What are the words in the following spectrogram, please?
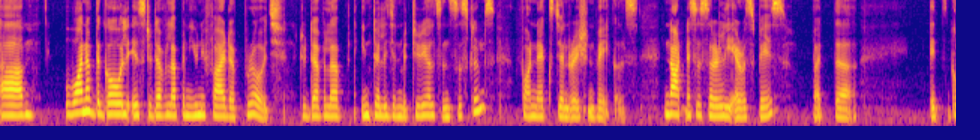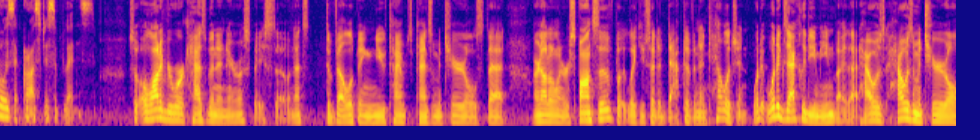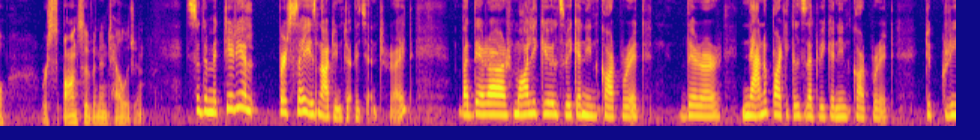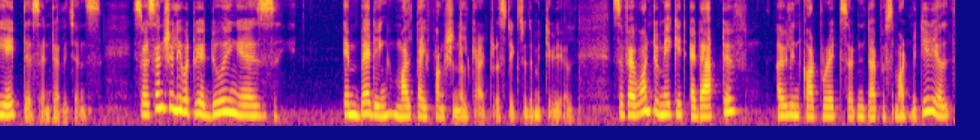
Um, one of the goal is to develop a unified approach to develop intelligent materials and systems for next generation vehicles. Not necessarily aerospace, but uh, it goes across disciplines. So a lot of your work has been in aerospace, though, and that's developing new types, kinds of materials that are not only responsive, but like you said, adaptive and intelligent. What, what exactly do you mean by that? How is, how is a material responsive and intelligent? So the material per se is not intelligent, right? But there are molecules we can incorporate, there are nanoparticles that we can incorporate to create this intelligence. So essentially, what we are doing is embedding multifunctional characteristics to the material. So if I want to make it adaptive, I will incorporate certain type of smart material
